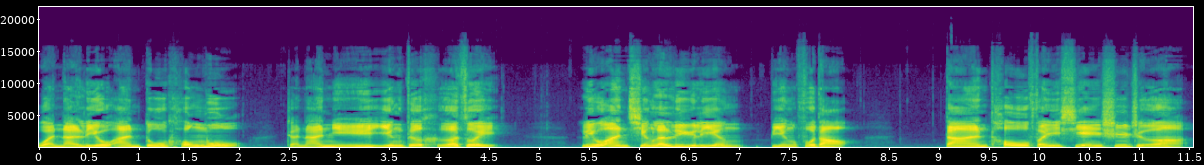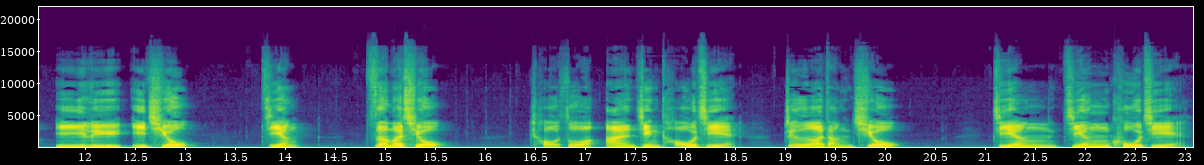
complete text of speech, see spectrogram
问那六案都孔目，这男女应得何罪？六案请了律令。禀赋道：“但偷坟献尸者，一律一秋。竟怎么秋？丑作暗镜头戒，这等秋，竟惊哭戒。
